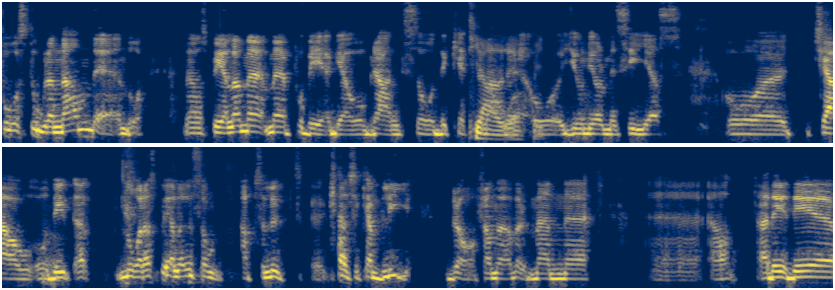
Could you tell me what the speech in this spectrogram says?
få stora namn det är ändå. När de spelar med, med Pobega och Branks och De Ketelaere Ciao och Junior Messias och eh, Ciao. Och det eh, några spelare som absolut eh, kanske kan bli bra framöver, men eh, eh, ja, ja, det, det,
